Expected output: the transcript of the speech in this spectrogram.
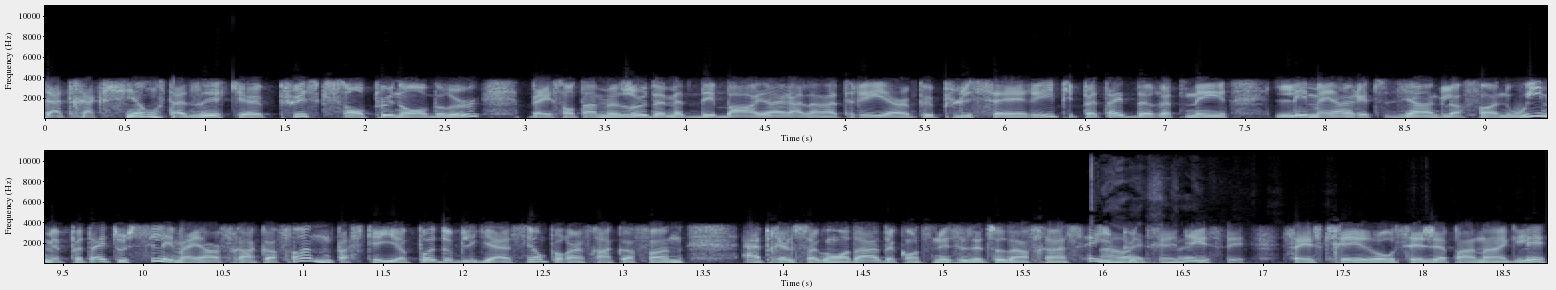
d'attraction, c'est-à-dire que puisqu'ils sont peu nombreux, ben, ils sont en mesure de mettre des barrières à l'entrée un peu plus serrées, puis peut-être de retenir les meilleurs étudiants anglophones. Oui, mais peut-être aussi les meilleurs francophones, parce qu'il n'y a pas d'obligation pour un francophone après le secondaire de continuer ses études en français. Il ah peut très bien s'inscrire au cégep en anglais.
